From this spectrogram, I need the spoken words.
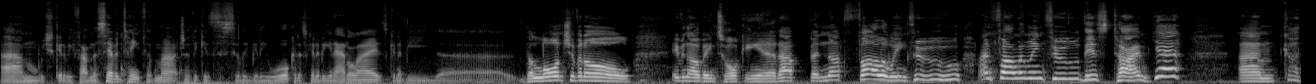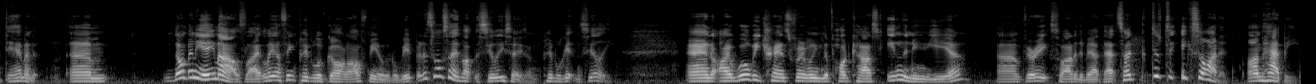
um, which is going to be fun. The 17th of March, I think, is the Silly Billy Walk, and it's going to be in Adelaide. It's going to be the, the launch of it all. Even though I've been talking it up and not following through, I'm following through this time, yeah. Um, God damn it. Um, not many emails lately. I think people have gone off me a little bit, but it's also like the silly season. People getting silly. And I will be transforming the podcast in the new year. Uh, very excited about that. So just excited. I'm happy.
